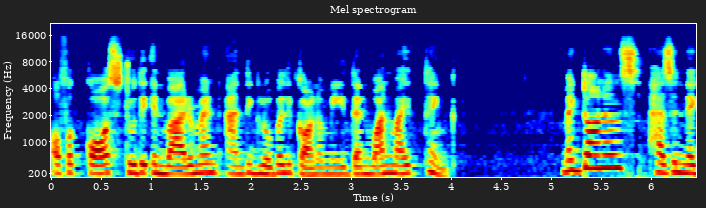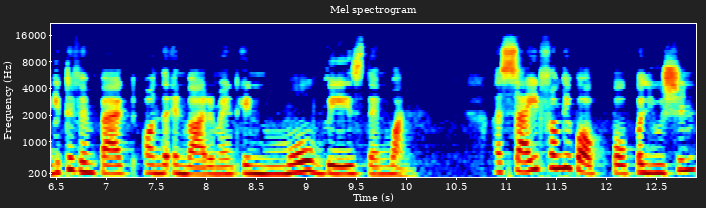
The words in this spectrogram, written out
of a cost to the environment and the global economy than one might think. McDonald's has a negative impact on the environment in more ways than one. Aside from the pollution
